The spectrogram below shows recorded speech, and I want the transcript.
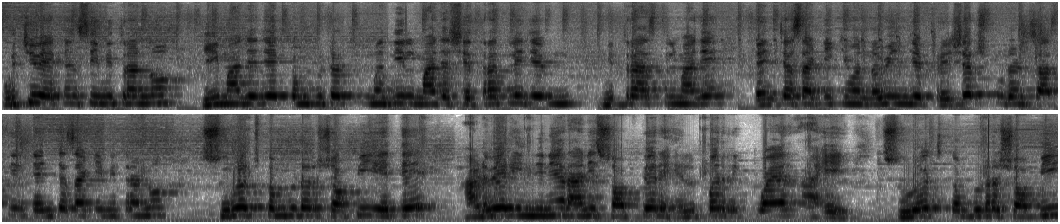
पुढची वॅकन्सी मित्रांनो ही माझे जे कम्प्युटर मधील माझ्या क्षेत्रातले जे मित्र असतील माझे त्यांच्यासाठी किंवा नवीन जे फ्रेशर स्टुडंट्स असतील त्यांच्यासाठी मित्रांनो सूरज कम्प्युटर शॉपी येथे हार्डवेअर इंजिनियर आणि सॉफ्टवेअर हेल्पर रिक्वायर आहे. सूरज कम्प्युटर शॉपी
